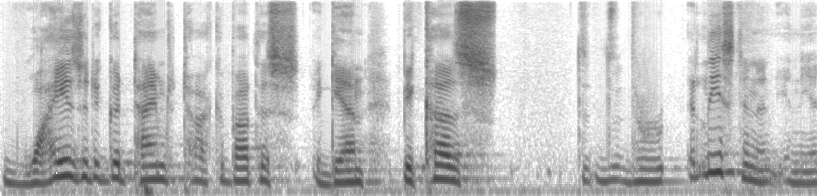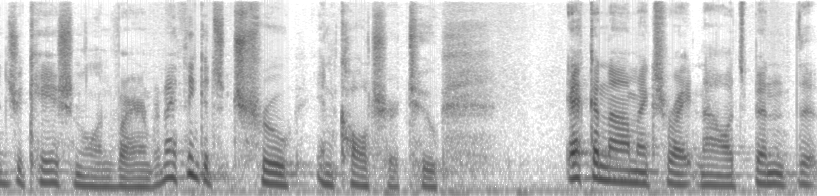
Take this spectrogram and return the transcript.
why is it a good time to talk about this again? Because the, the, at least in, in the educational environment, I think it's true in culture too. Economics right now, it's been the,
